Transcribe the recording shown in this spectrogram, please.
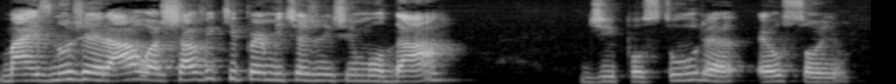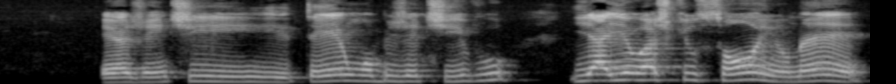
Mas, no geral, a chave que permite a gente mudar de postura é o sonho. É a gente ter um objetivo. E aí eu acho que o sonho, né,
